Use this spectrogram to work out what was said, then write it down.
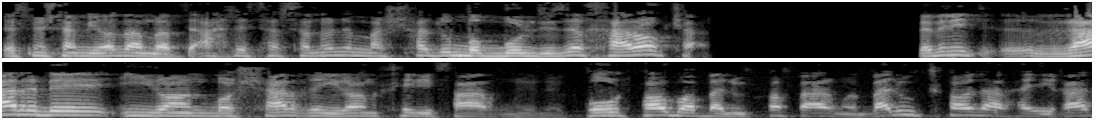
اسمش هم یادم رفته اهل تسنن مشهد رو با بلدیزر خراب کرد. ببینید غرب ایران با شرق ایران خیلی فرق می‌کنه. کردها با بلوچ ها فرق می‌کنه. بلوچ ها در حقیقت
